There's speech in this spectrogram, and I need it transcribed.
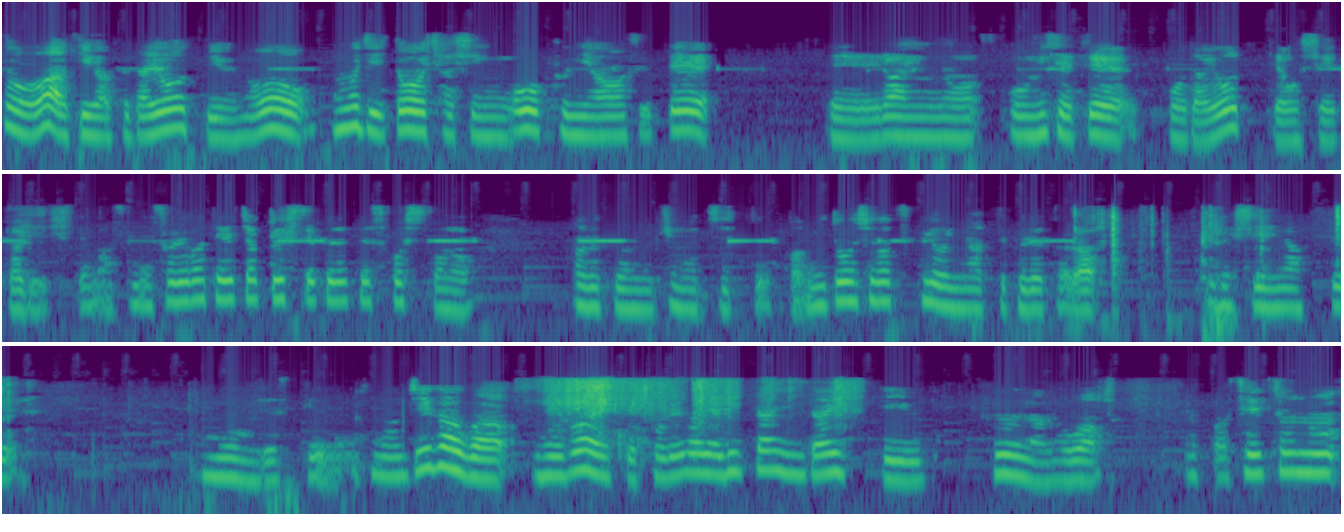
今日は秋学だよっていうのを文字と写真を組み合わせて、えー、LINE のを見せて、こうだよって教えたりしてますね。それが定着してくれて少しその、はるくんの気持ちっていうか、見通しがつくようになってくれたら嬉しいなって思うんですけど、その自我が芽生えてこれがやりたいんだいっていう風なのは、やっぱ成長の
